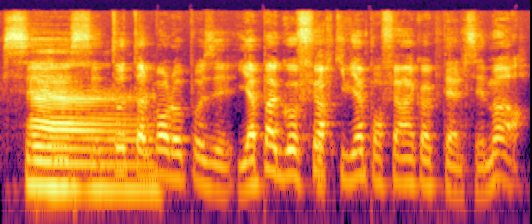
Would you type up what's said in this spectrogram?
C'est euh. totalement l'opposé. Il n'y a pas Gopher qui vient pour faire un cocktail, c'est mort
